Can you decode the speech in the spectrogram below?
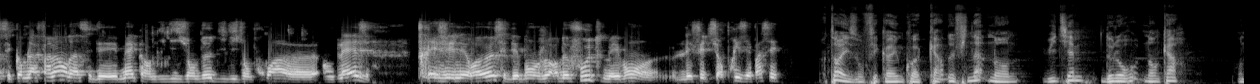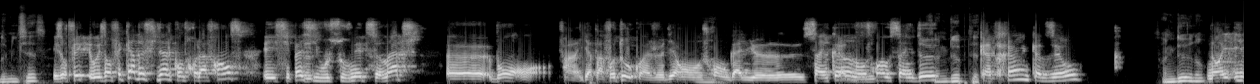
c'est comme la Finlande, hein, c'est des mecs en division 2, division 3 euh, anglaise, très généreux, c'est des bons joueurs de foot, mais bon, l'effet de surprise est passé. Attends, ils ont fait quand même quoi Quart de finale? Non, huitième de l'euro Non, quart en 2016 Ils ont fait, ils ont fait quart de finale contre la France, et je sais pas si vous vous souvenez de ce match. Euh, bon, on- enfin, il n'y a pas photo, quoi. Je veux dire, on, je crois qu'on gagne euh, 5-1, non, je crois, ou 5-2. 5-2 peut-être. 4-1, 4-0 5-2, non? Non, il,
